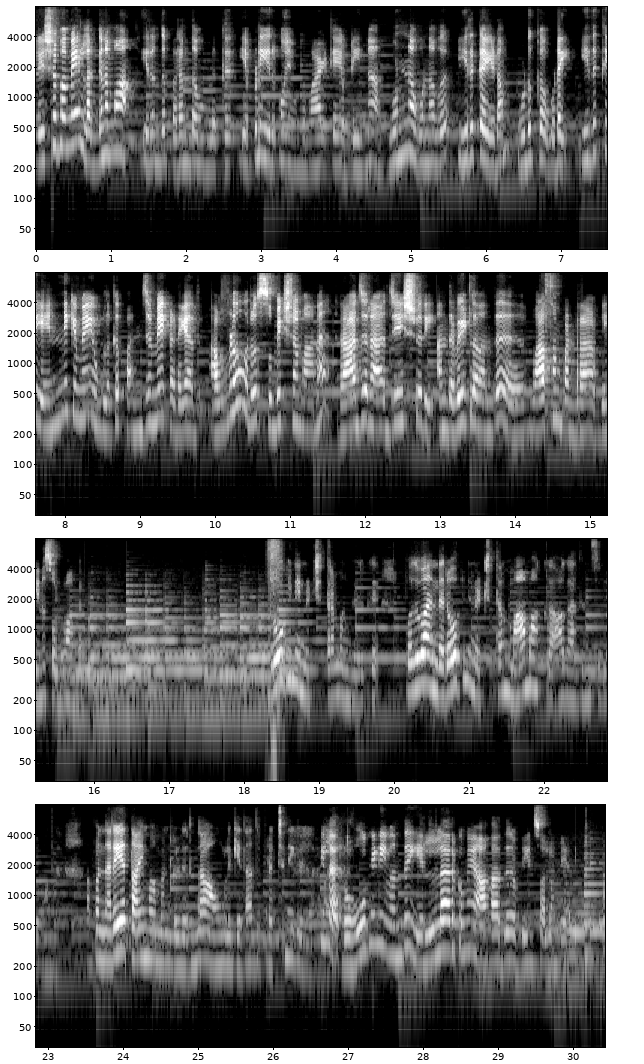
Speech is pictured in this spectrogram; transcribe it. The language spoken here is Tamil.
ரிஷபமே லக்னமா இருந்து பிறந்தவங்களுக்கு எப்படி இருக்கும் இவங்க வாழ்க்கை அப்படின்னா உண்ண உணவு இருக்க இடம் உடுக்க உடை. இதுக்கு என்னைக்குமே உங்களுக்கு பஞ்சமே கிடையாது. அவ்வளோ ஒரு சுபிக்ஷமான ராஜராஜேஸ்வரி அந்த வீட்டில் வந்து வாசம் பண்றா அப்படின்னு சொல்லுவாங்க. ரோகிணி நட்சத்திரம் அங்க இருக்கு. பொதுவா இந்த ரோகிணி நட்சத்திரம் மாமாக்கு ஆகாதுன்னு சொல்லுவாங்க. அப்ப நிறைய தாய்மாமன்கள் இருந்தா அவங்களுக்கு ஏதாவது பிரச்சனைகள். இல்ல ரோகிணி வந்து எல்லாருக்குமே ஆகாது அப்படின்னு சொல்ல முடியாது.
